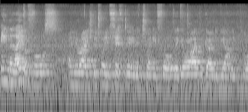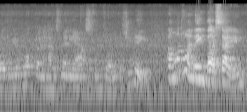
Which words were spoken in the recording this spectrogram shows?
in the labour force and you're aged between 15 and 24 that you're either going to be unemployed or you're not going to have as many hours of employment as you need. And what do I mean by saying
